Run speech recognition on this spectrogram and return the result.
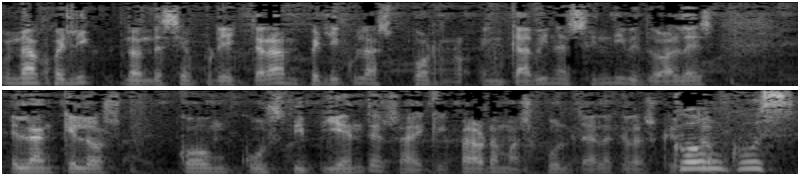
una película donde se proyectarán películas porno en cabinas individuales en la que los concustipientes, o sea, qué palabra más culta, ¿eh? la que lo he escrito. Concus...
